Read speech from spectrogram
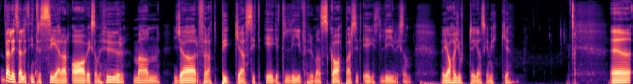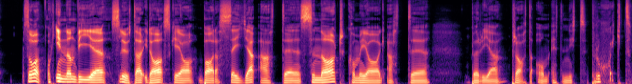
väldigt, väldigt intresserad av liksom hur man gör för att bygga sitt eget liv, hur man skapar sitt eget liv liksom. Jag har gjort det ganska mycket. Eh, Så, och innan vi eh, slutar idag ska jag bara säga att eh, snart kommer jag att eh, börja prata om ett nytt projekt.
